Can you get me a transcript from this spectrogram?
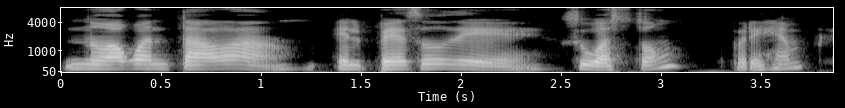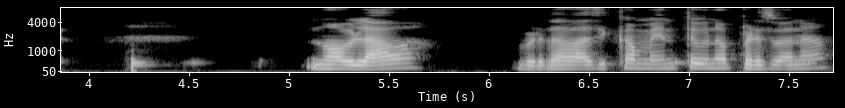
no aguantaba el peso de su bastón, por ejemplo. No hablaba, ¿verdad? Básicamente una persona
